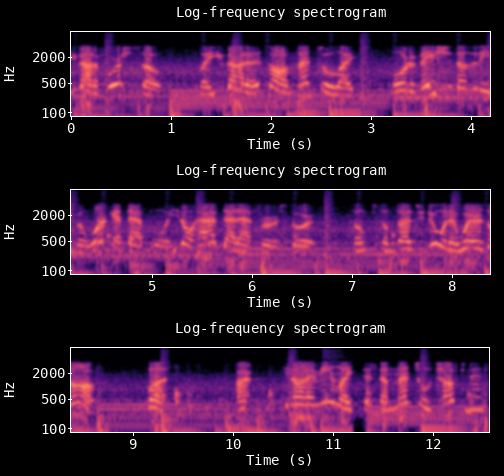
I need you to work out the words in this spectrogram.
you gotta force yourself. Like you gotta, it's all mental. Like motivation doesn't even work at that point. You don't have that at first, or some, sometimes you do and it wears off. But uh, you know what I mean? Like the, the mental toughness,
